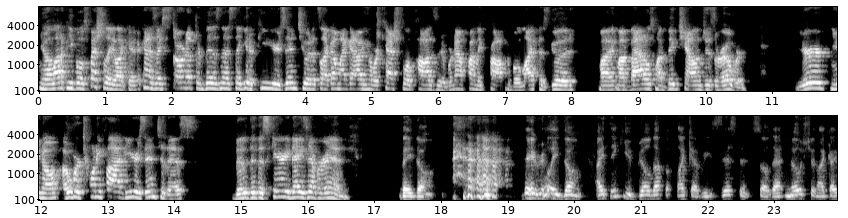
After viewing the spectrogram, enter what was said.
you know, a lot of people, especially like uh, kind of as they start up their business, they get a few years into it. It's like, oh my God, you know, we're cash flow positive. We're now finally profitable. Life is good. My, my battles, my big challenges are over. You're, you know, over 25 years into this. Do, do the scary days ever end? They don't. they really don't. I think you build up like a resistance. So that notion, like I,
